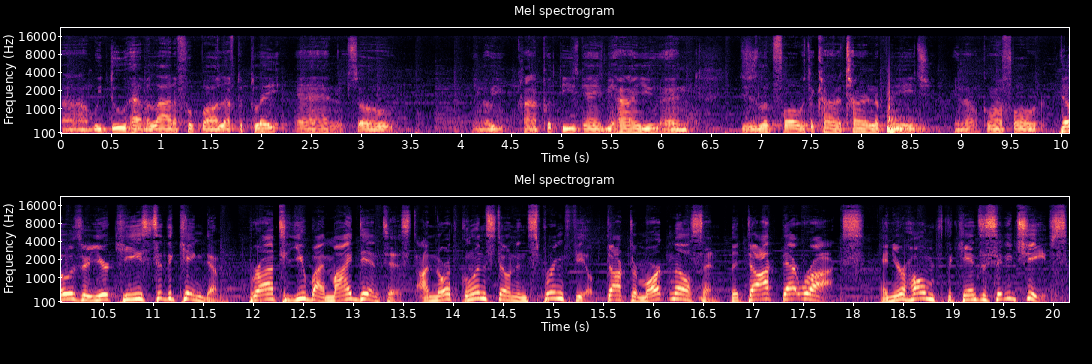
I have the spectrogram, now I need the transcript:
uh, we do have a lot of football left to play, and so, you know, you kind of put these games behind you and just look forward to kind of turning the page, you know, going forward. Those are your keys to the kingdom. Brought to you by My Dentist on North Glenstone in Springfield, Dr. Mark Milson, the doc that rocks, and your home for the Kansas City Chiefs,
